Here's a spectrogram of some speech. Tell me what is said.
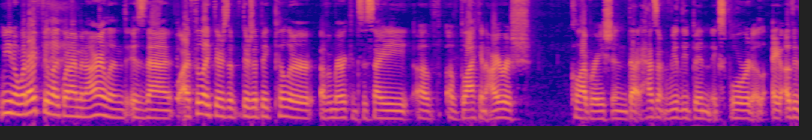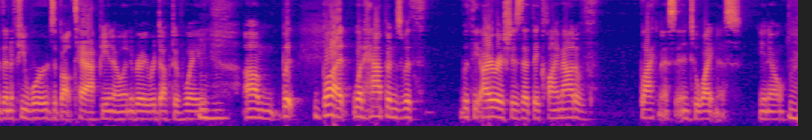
you know what I feel like when I'm in Ireland is that I feel like there's a there's a big pillar of American society of of Black and Irish collaboration that hasn't really been explored uh, other than a few words about tap, you know, in a very reductive way. Mm-hmm. Um, but but what happens with with the Irish is that they climb out of blackness into whiteness, you know, right.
